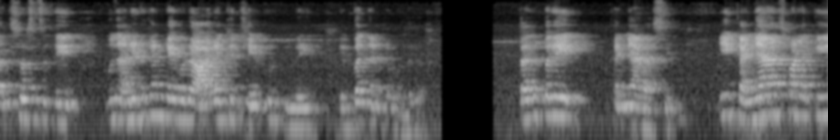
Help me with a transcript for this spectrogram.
కలిసి వస్తుంది. ముందు అన్నిటికంటే కూడా ఆరోగ్యం చేకూరుతుంది ఇబ్బంది అంటూ ఉండదు. తదుపరి కన్యారాశి. ఈ కన్యారాశి వాళ్ళకి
